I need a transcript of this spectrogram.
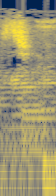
Sometimes.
